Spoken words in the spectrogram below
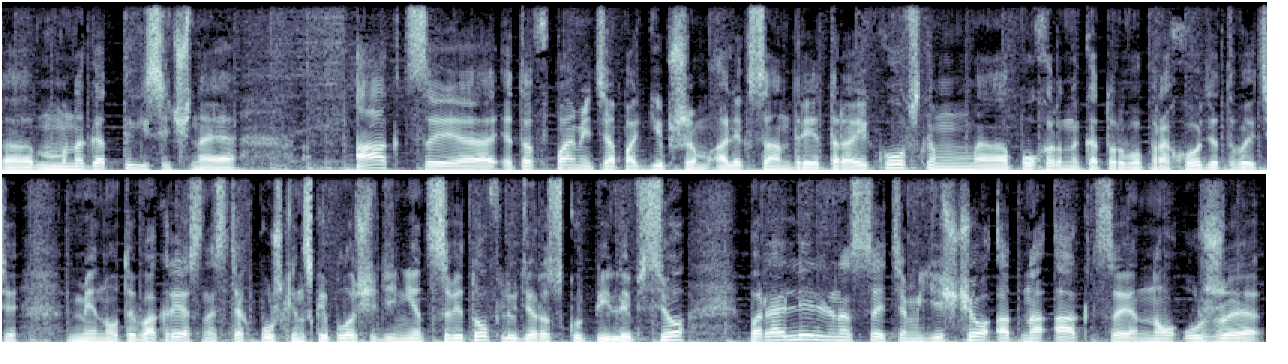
э, многотысячная Акция – это в память о погибшем Александре Тарайковском, а, похороны которого проходят в эти минуты. В окрестностях Пушкинской площади нет цветов, люди раскупили все. Параллельно с этим еще одна акция, но уже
